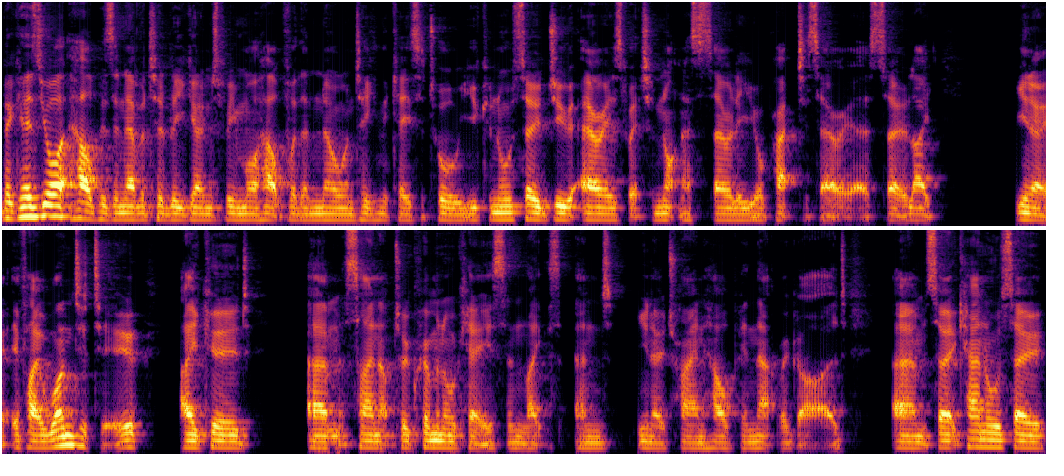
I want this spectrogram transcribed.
because your help is inevitably going to be more helpful than no one taking the case at all. You can also do areas which are not necessarily your practice area. So, like, you know, if I wanted to, I could um, sign up to a criminal case and like and you know try and help in that regard. Um, so it can also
